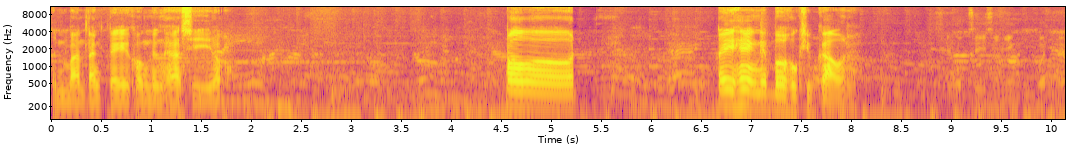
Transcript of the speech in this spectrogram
เป็นบ้านตั้งเตะของหนึ่งห้าสี่เนาะเปิดเอ้ยแห้งในเบอร์หกสิบเก้าสี่หกสี่สิยิงคนนะ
